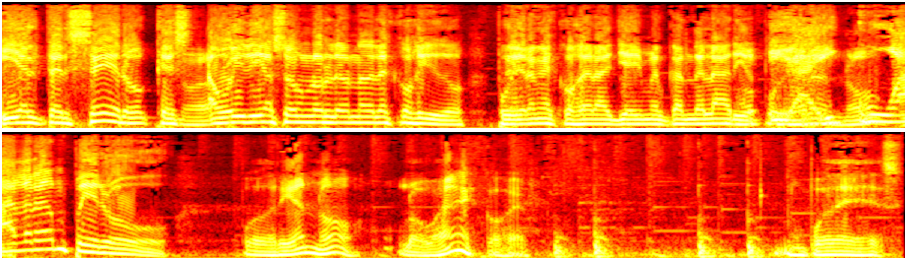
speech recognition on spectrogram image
Y el tercero, que hoy día son los Leones del Escogido, pudieran escoger a Jamer Candelario. y ahí cuadran, pero... Podrían no, lo van a escoger. No puedes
